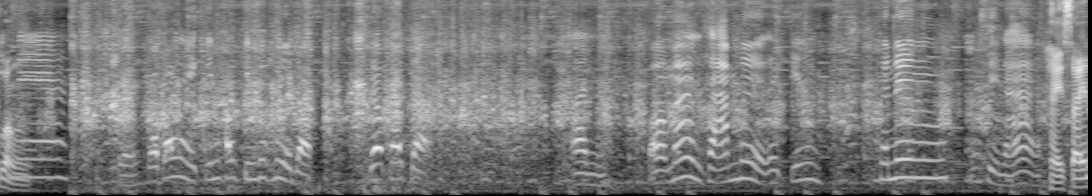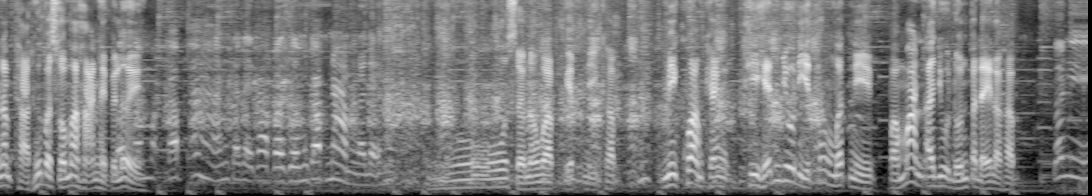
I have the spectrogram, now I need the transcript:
ช่วงให้กินแน่ก็บ่ให้กินเขากินทุกมื้อดอกเดี๋ยวเขาจะอันประมาณสามมื้อได้กินเทื่อหนึงจังซี่นะให้ใส่น้ำถาดหรือผสมอาหารให้ไปเลย ผสมกับอาหารก็ได้ครับผสมกับน้ำก็ได้ครับโอ้แสดงว่าเป็ดนี่ครับ มีความแข็งที่เห็นอยู่นี่ทั้งหมดนี่ประมาณอายุดนปานใดล่ะครับ ตัวนี้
